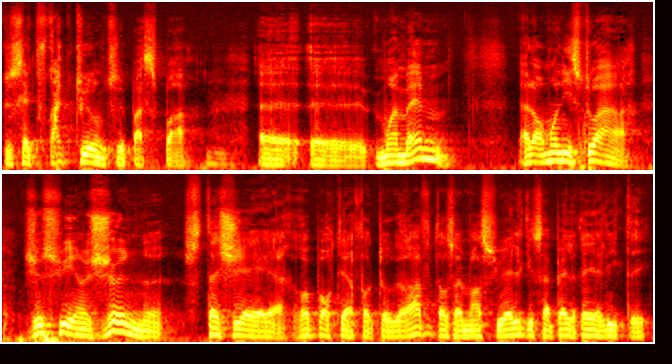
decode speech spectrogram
que cette fracture ne se passe pas. Mmh. Moi-même, alors mon histoire, je suis un jeune stagiaire, reporter photographe dans un mensuel qui s'appelle Réalité.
